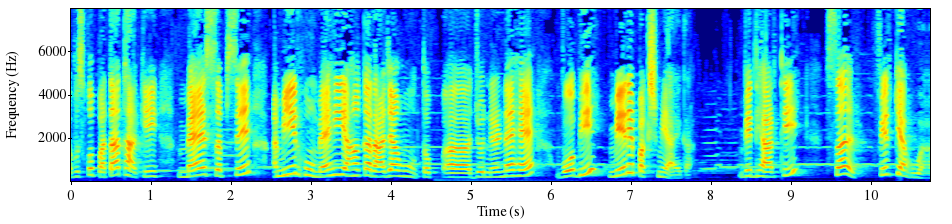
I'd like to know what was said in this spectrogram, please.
अब उसको पता था कि मैं सबसे अमीर हूँ, मैं ही यहाँ का राजा हूँ तो जो निर्णय है, वो भी मेरे पक्ष में आएगा। विद्यार्थी, सर, फिर क्या हुआ?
